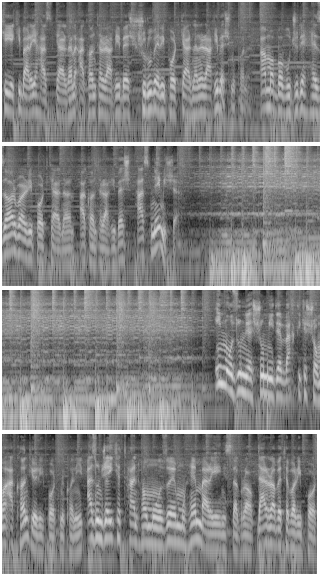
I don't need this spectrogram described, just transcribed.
که یکی برای حذف کردن account رقیبش شروع به report کردن رقیبش می‌کنه. اما با وجود هزار بار report کردن account رقیبش حذف نمیشه. این موضوع نشون میده وقتی که شما account ی رو report می‌کنید از اونجایی که تنها موضوع مهم برای اینستاگرام در رابطه با report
